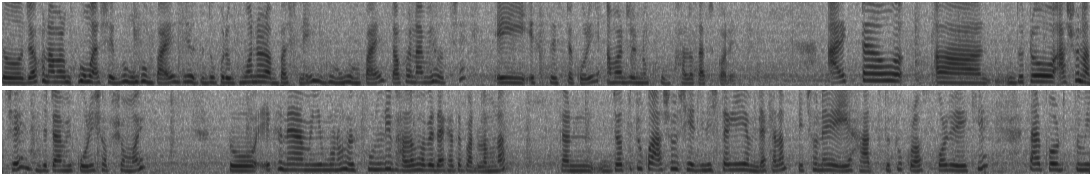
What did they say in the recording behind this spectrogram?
তো যখন আমার ঘুম আসে, ঘুম ঘুম পায়, যেহেতু দুপুরে ঘুমানোর অভ্যাস নেই, ঘুম ঘুম পায়, তখন আমি হচ্ছে এই এক্সারসাইজটা করি। আমার জন্য খুব ভালো কাজ করে। আরেকটাও দুটো আসন আছে যেটা আমি করি সব সময় তো এখানে আমি মনে হয় ফুললি ভালোভাবে দেখাতে পারলাম না। কারণ যতটুকু আসল সেই জিনিসটাকেই আমি দেখালাম। পিছনে এই হাত দুটো ক্রস করে রেখে তারপর তুমি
